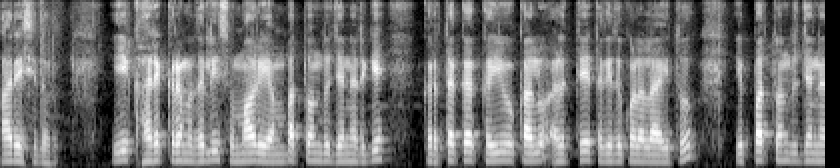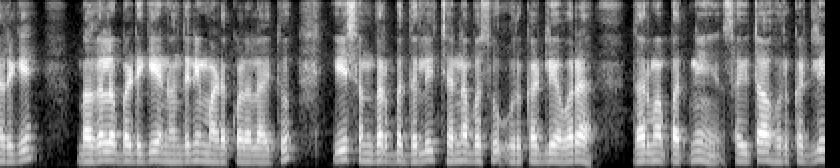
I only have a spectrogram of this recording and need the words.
ಹಾರೈಸಿದರು. ಈ ಕಾರ್ಯಕ್ರಮದಲ್ಲಿ ಸುಮಾರು ಎಂಬತ್ತೊಂದು ಜನರಿಗೆ ಕೃತಕ ಕೈಯು ಕಾಲು ಅಳತೆ ತೆಗೆದುಕೊಳ್ಳಲಾಯಿತು. ಇಪ್ಪತ್ತೊಂದು ಜನರಿಗೆ ಬಗಲ ಬಡಿಗೆ ನೋಂದಣಿ ಮಾಡಿಕೊಳ್ಳಲಾಯಿತು. ಈ ಸಂದರ್ಭದಲ್ಲಿ ಚನ್ನಬಸು ಹುರಕಡ್ಲಿ ಅವರ ಧರ್ಮಪತ್ನಿ ಸವಿತಾ ಹುರಕಡ್ಲಿ,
